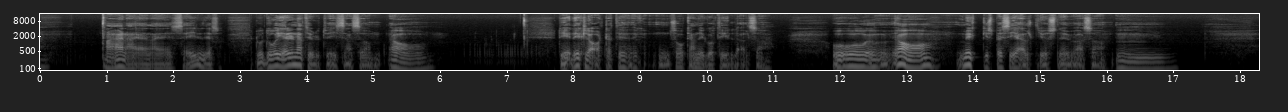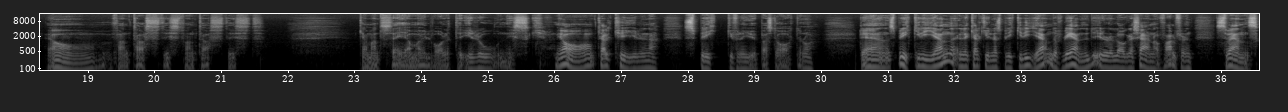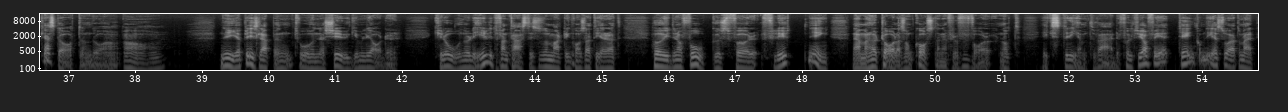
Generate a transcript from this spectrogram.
Nej, nej, nej, säger det så. Då, då är det naturligtvis alltså, ja. Det, det är klart att det, så kan det gå till alltså. Och ja, mycket speciellt just nu alltså. Mm. Ja, fantastiskt, fantastiskt. Kan man inte säga om man vill vara lite ironisk. Ja, kalkylerna spricker för den djupa staten och den spricker igen, eller kalkylerna spricker igen då, för det blir ännu dyrare att lagra kärnavfall för den svenska staten då. Ja. Nya prislappen 220 miljarder kronor. Det är ju lite fantastiskt som Martin konstaterar att höjden av fokus för flyttning när man hör talas om kostnaden för att förvara något extremt värdefullt. Jag för tänk om det är så att de här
